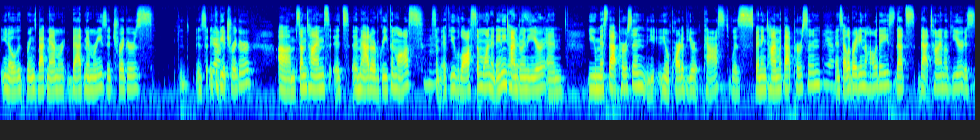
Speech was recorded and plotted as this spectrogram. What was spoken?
you know, it brings back memory, bad memories. It triggers. It's, it Yeah. could be a trigger. Um, sometimes it's a matter of grief and loss. Some, if you've lost someone at any time during Mm-hmm. The year and you miss that person, you, you know, part of your past was spending time with that person Yeah. and celebrating the holidays. That's that time of year is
